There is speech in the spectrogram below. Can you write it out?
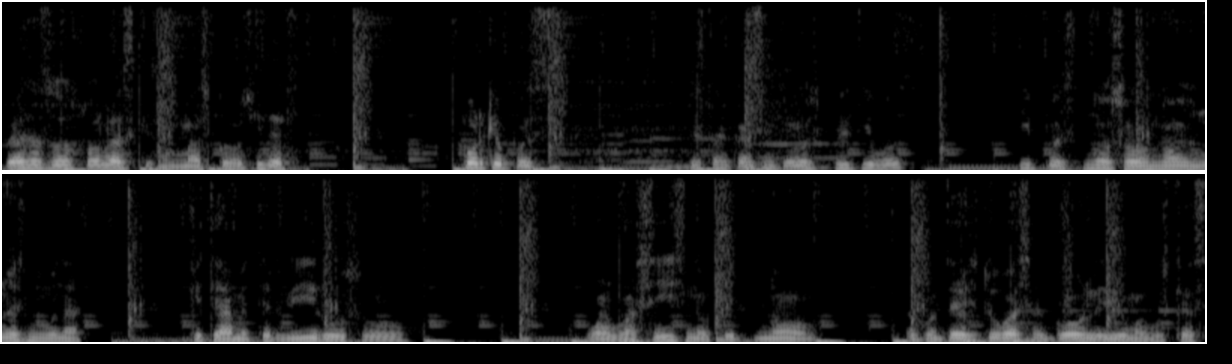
pero esas dos son las que son más conocidas, porque pues están casi en todos los dispositivos y pues no son, no, no es ninguna que te va a meter virus o, o algo así, sino que no, al contrario, si tú vas a Google digamos buscas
